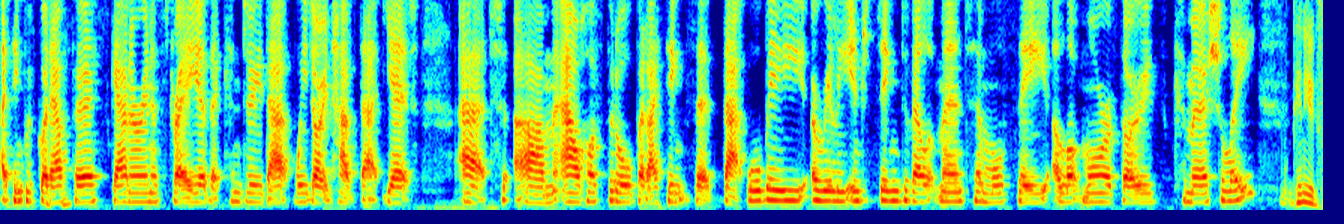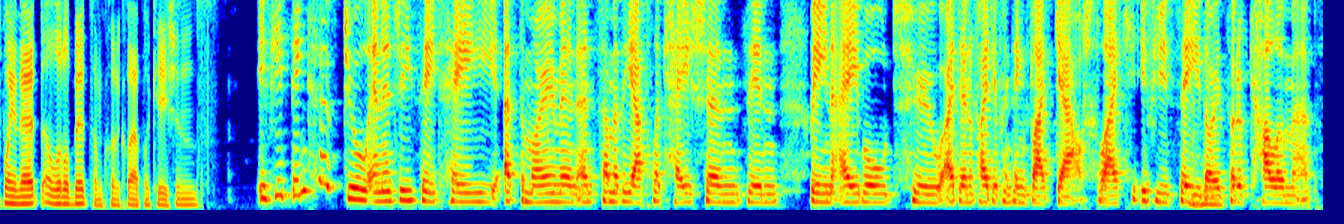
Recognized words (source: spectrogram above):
I think we've got our first scanner in Australia that can do that. We don't have that yet at um, our hospital, but I think that that will be a really interesting development and we'll see a lot more of those commercially. Can you explain that a little bit? Some clinical applications. if you think of dual energy CT at the moment and some of the applications in being able to identify different things like gout, like if you see mm-hmm. those sort of color maps.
